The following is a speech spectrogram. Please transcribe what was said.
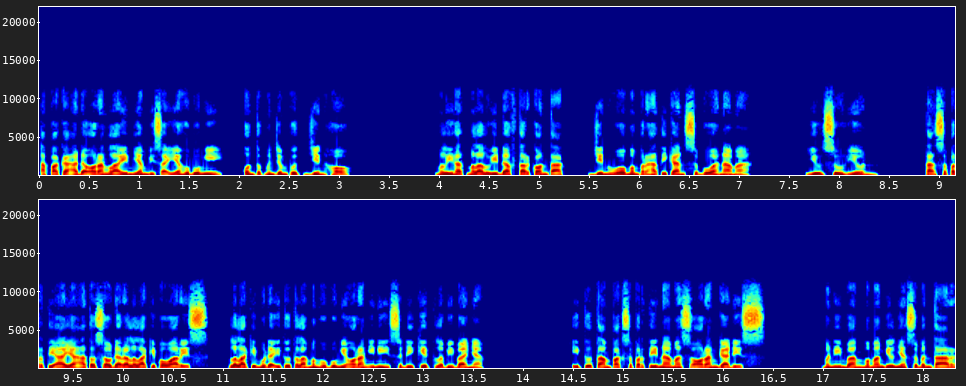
Apakah ada orang lain yang bisa ia hubungi, untuk menjemput Jin Ho? Melihat melalui daftar kontak, Jin Wo memperhatikan sebuah nama. Yu Su Hyun. Tak seperti ayah atau saudara lelaki pewaris, lelaki muda itu telah menghubungi orang ini sedikit lebih banyak. Itu tampak seperti nama seorang gadis. Menimbang memanggilnya sebentar,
